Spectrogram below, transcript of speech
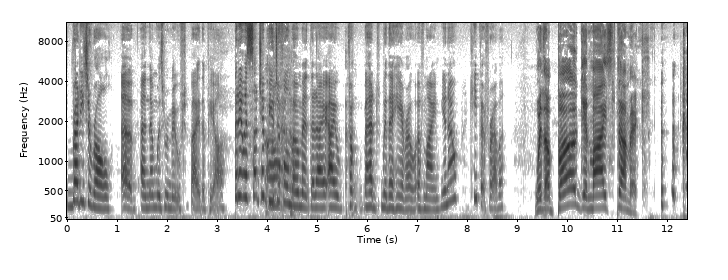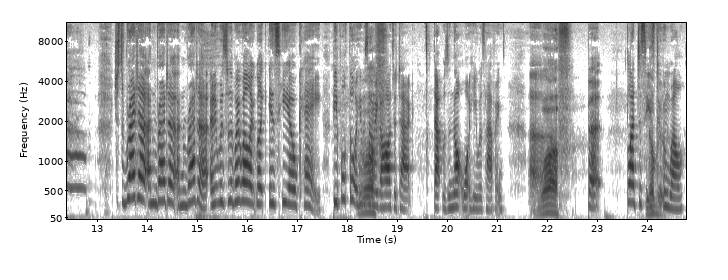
ready to roll uh, and then was removed by the PR. But it was such a beautiful moment that I, I f- had with a hero of mine. You know, keep it forever. With a bug in my stomach. Just redder and redder and redder, and it was the way well, like, like, is he okay? People thought he was Woof. having a heart attack. That was not what he was having. Uh, Woof. But glad to see No- he's doing well.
